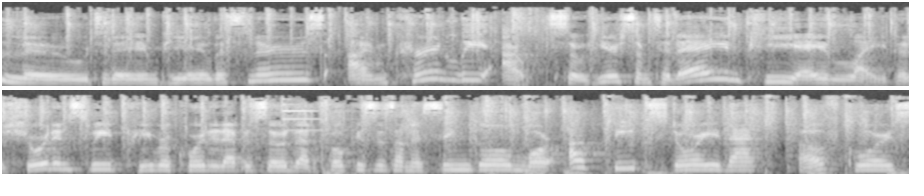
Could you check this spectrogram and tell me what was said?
Hello, Today in PA listeners. I'm currently out, so here's some Today in PA Light, a short and sweet pre recorded episode that focuses on a single, more upbeat story that, of course,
